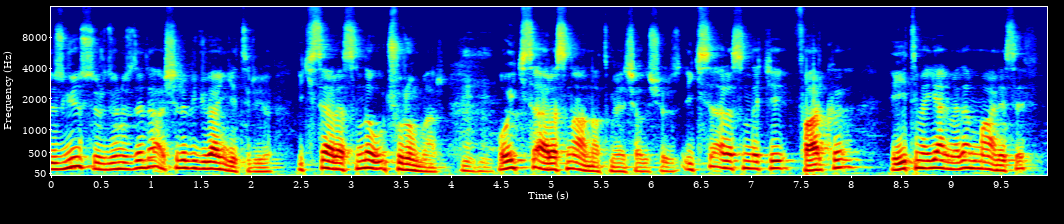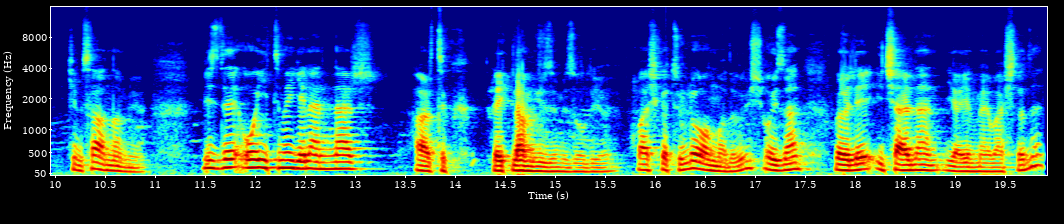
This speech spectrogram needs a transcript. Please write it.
Düzgün sürdüğünüzde de aşırı bir güven getiriyor. İkisi arasında uçurum var. O ikisi arasını anlatmaya çalışıyoruz. İkisi arasındaki farkı eğitime gelmeden maalesef kimse anlamıyor. Bizde o eğitime gelenler artık reklam yüzümüz oluyor. Başka türlü olmadı bu iş. O yüzden böyle içeriden yayılmaya başladı.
